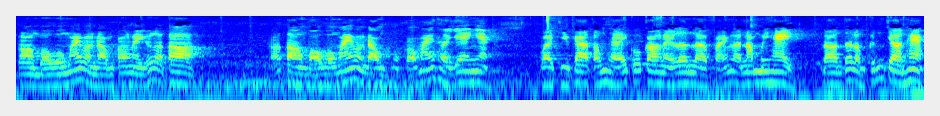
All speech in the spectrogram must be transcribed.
Toàn bộ bộ máy bằng đồng. Con này rất là to đó, toàn bộ bộ máy bằng đồng một cỗ máy thời gian nha. Và chiều cao tổng thể của con này lên là khoảng là 52 đo tới lòng kính trên ha.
